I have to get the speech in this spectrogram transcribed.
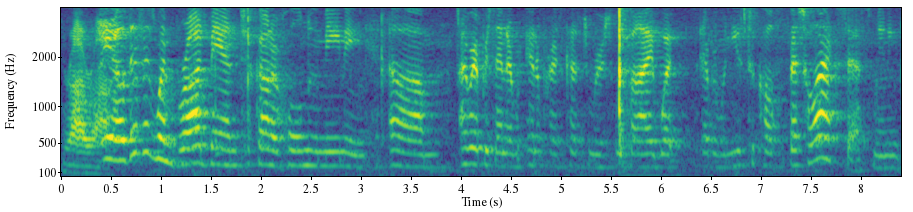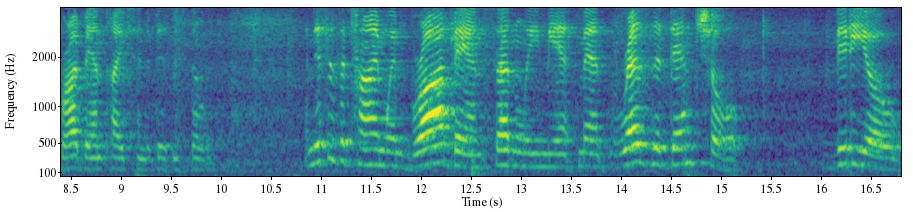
rah rah. You know, this is when broadband took on a whole new meaning. Um, I represent enterprise customers who buy what everyone used to call special access, meaning broadband pipes into business buildings. And this is the time when broadband suddenly meant, meant residential video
